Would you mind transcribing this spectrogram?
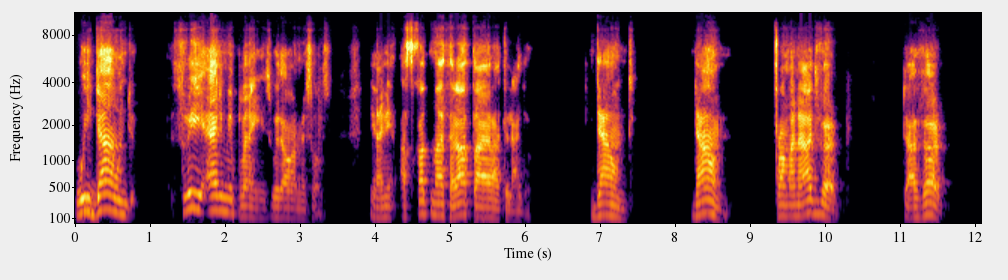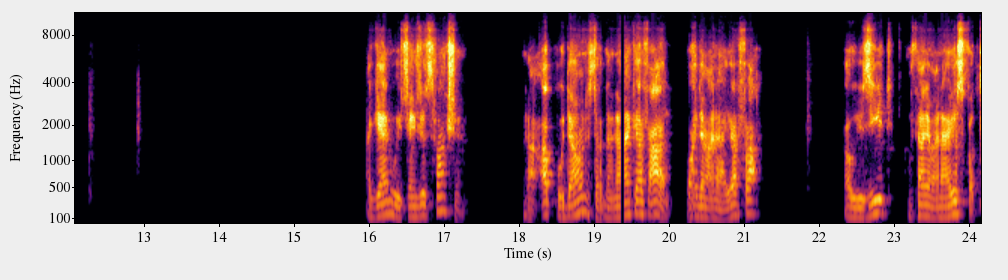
We downed three enemy planes with our missiles. يعني أسقطنا ثلاث طائرات للعدو. Downed. Down. From an adverb to a verb. again we change its function now up و down استخدمناها كأفعال واحدة معناها يرفع أو يزيد والثانية معناها يسقط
